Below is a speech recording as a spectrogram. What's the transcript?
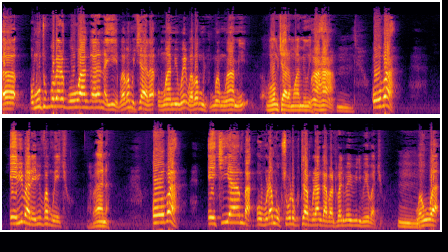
ah, omuntu gwobeera gwowangaala naye bwaba mukyala omwami we bwaba mwami. Oba omukyala mwami we. Aha. Oba ebibala ebiva mu ekyo. Abaana. Oba ekiyamba obulamu okusobola okutambula nga abantu bali babibiri bwe batyo. Mm. wahuwa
